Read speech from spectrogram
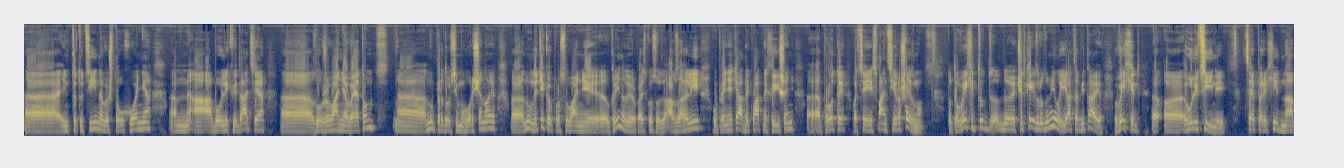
е, інституційне виштовхування ем, або ліквідація. Е, Зловживання ветом, е, ну передовсім Угорщиною, е, ну не тільки в просуванні України до Європейського Союзу, а взагалі у прийняття адекватних рішень проти оцієї експансії рашизму. Тобто вихід тут чіткий зрозумілий, я це вітаю. Вихід еволюційний це перехід на е,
